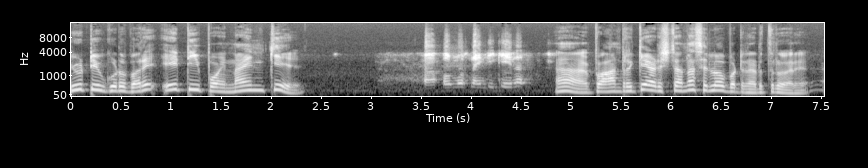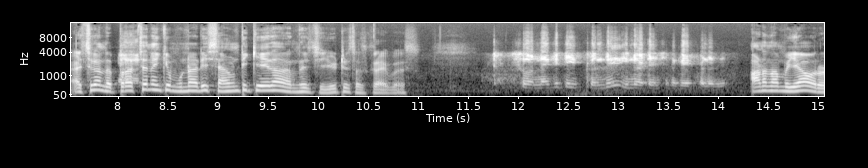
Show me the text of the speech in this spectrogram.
யூடியூப் கூட பாரு எயிட்டி பாயிண்ட் நைன் கே ஆ இப்போ ஹண்ட்ரட் கே அடிச்சிட்டாருன்னா சில்வர் பட்டன் எடுத்துருவாரு. ஆக்சுவலி அந்த பிரச்சனைக்கு முன்னாடி செவன்ட்டி கே தான் இருந்துச்சு யூடியூப் சப்ஸ்கிரைபர்ஸ் ஆனால் நம்ம ஏன் அவரை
